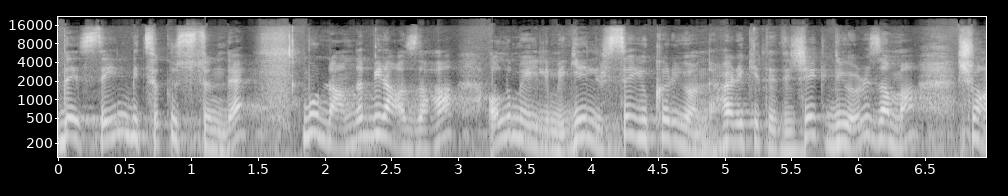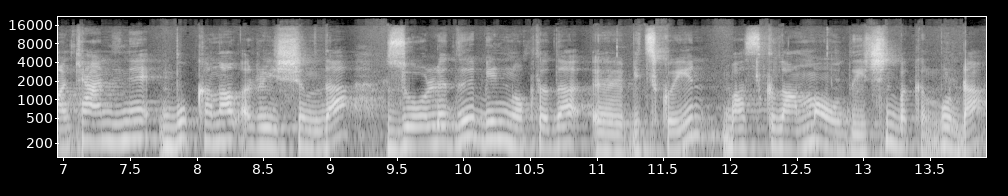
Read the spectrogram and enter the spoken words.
desteğin bir tık üstünde. Buradan da biraz daha alım eğilimi gelirse yukarı yönde hareket edecek diyoruz ama şu an kendini bu kanal arayışında zorladığı bir noktada e, Bitcoin baskılanma olduğu için bakın burada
